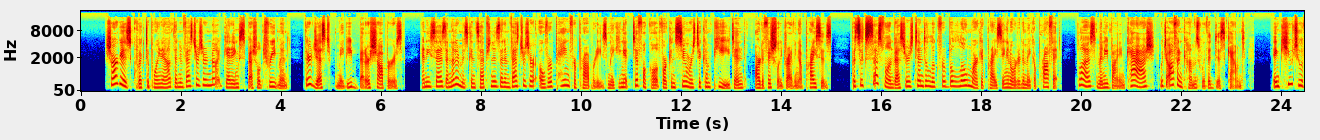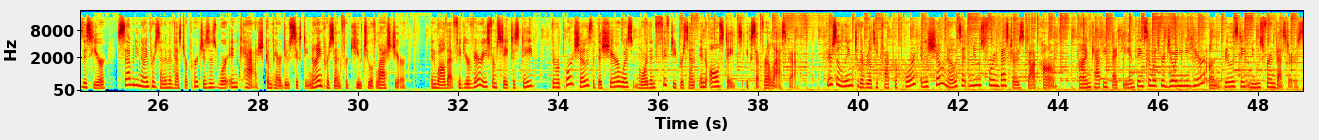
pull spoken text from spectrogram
Sharga is quick to point out that investors are not getting special treatment, they're just maybe better shoppers. And he says another misconception is that investors are overpaying for properties, making it difficult for consumers to compete and artificially driving up prices. But successful investors tend to look for below market pricing in order to make a profit. Plus, many buy in cash, which often comes with a discount. In Q2 of this year, 79% of investor purchases were in cash compared to 69% for Q2 of last year. And while that figure varies from state to state, the report shows that the share was more than 50% in all states except for Alaska. There's a link to the RealtyTrac report in the show notes at newsforinvestors.com. I'm Kathy Fettke, and thanks so much for joining me here on Real Estate News for Investors.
